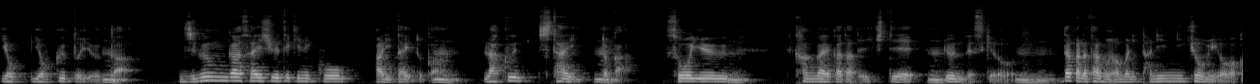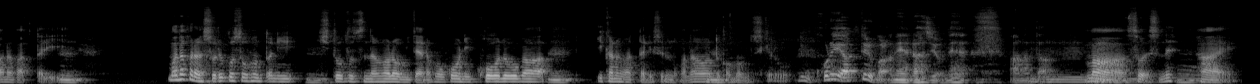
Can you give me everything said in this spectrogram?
う、よ欲というか、自分が最終的にこうありたいとか、うん。楽したいとか、そうういうん。考え方で生きてるんですけど、うん。だから多分あまり他人に興味が湧かなかったり、うん。まあだからそれこそ本当に人とつながろうみたいな方向に行動がうん。いかなかったりするのかなとか思うんですけど、でもこれやってるからねラジオねあなた、まあそうですね、うん。はい。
